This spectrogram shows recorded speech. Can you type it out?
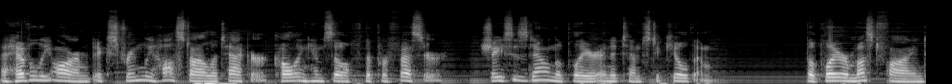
A heavily armed, extremely hostile attacker calling himself the Professor chases down the player and attempts to kill them. The player must find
